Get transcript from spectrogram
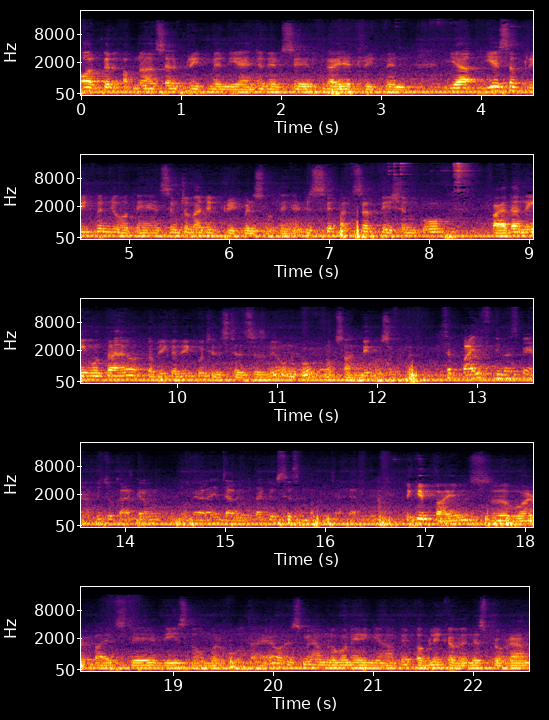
और फिर अपना सेल्फ ट्रीटमेंट या इंटरनेट से गाइडेड ट्रीटमेंट या ये सब ट्रीटमेंट जो होते हैं सिम्टोमेटिक ट्रीटमेंट्स होते हैं, जिससे अक्सर पेशेंट को फ़ायदा नहीं होता है और कभी कभी कुछ इंस्टेंसेस में उनको नुकसान भी हो सकता है। सर, बाईस दिवस पे यहाँ पे जो कार्यक्रम होने वाला है, जागरूकता के उससे संबंधित जानकारी? देखिए पाइल्स वर्ल्ड पाइल्स डे 20 नवंबर को होता है और इसमें हम लोगों ने यहाँ पे पब्लिक अवेयरनेस प्रोग्राम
